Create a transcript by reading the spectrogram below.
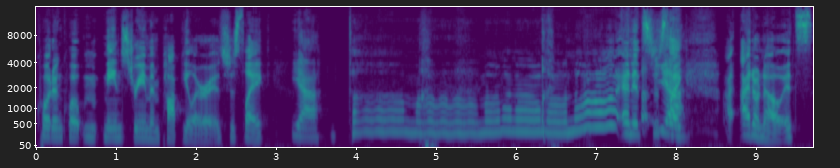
quote unquote m- mainstream and popular. It's just like yeah. da, na, na, na, and it's just Yeah. like I, I don't know. It's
